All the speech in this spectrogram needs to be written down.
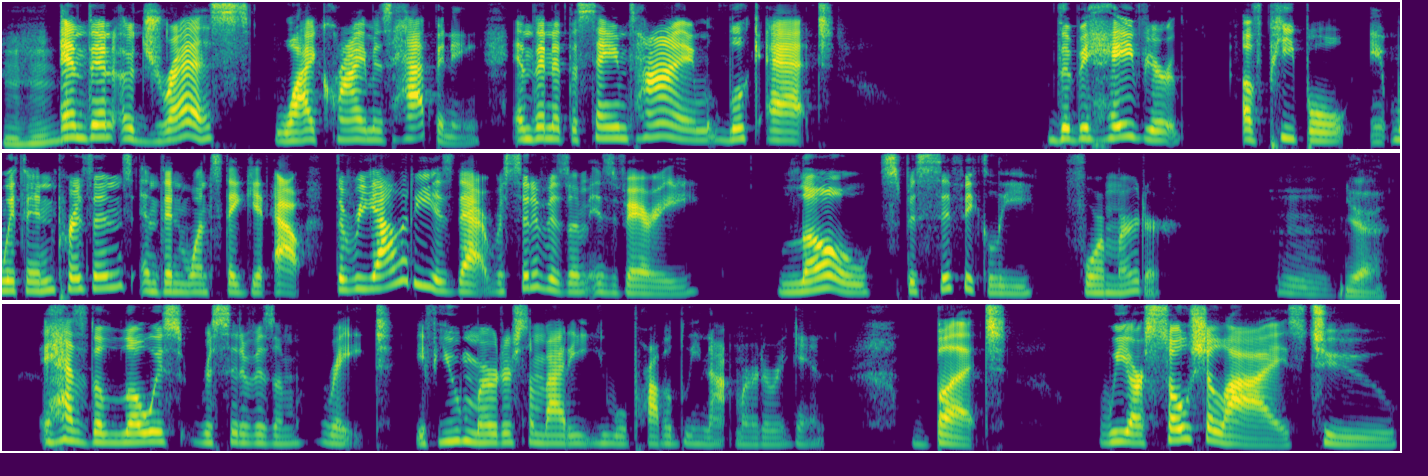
Mhm. and then address why crime is happening. And then at the same time, look at the behavior of people within prisons and then once they get out. The reality is that recidivism is very low, specifically for murder. Hmm. Yeah. It has the lowest recidivism rate. If you murder somebody, you will probably not murder again. But we are socialized to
